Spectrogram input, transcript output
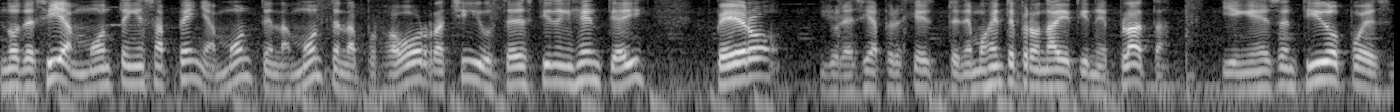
nos decía, monten esa peña, montenla, montenla, por favor, Rachi, ustedes tienen gente ahí, pero yo le decía, pero es que tenemos gente, pero nadie tiene plata. Y en ese sentido, pues,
